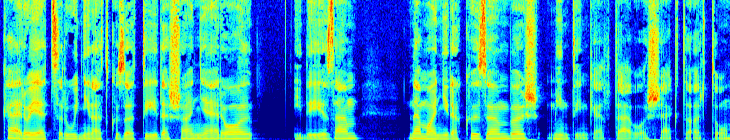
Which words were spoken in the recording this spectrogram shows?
Károly egyszer úgy nyilatkozott édesanyjáról, idézem, nem annyira közömbös, mint inkább távolságtartó.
